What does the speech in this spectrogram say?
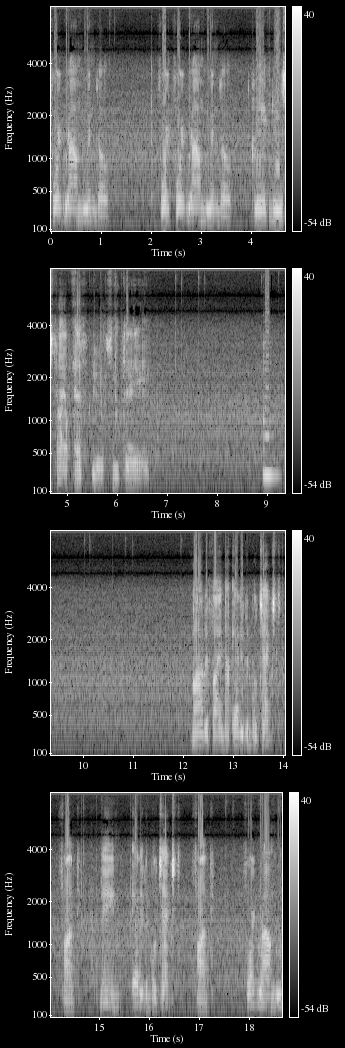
Foreground window. Fore, foreground window. Create new style S U C K. Modify the editable text font. Name editable text font. Foreground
